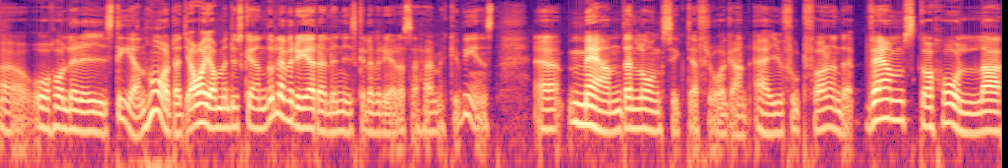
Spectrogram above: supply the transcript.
eh, och håller i stenhårt att ja, ja, men du ska ändå leverera eller ni ska leverera så här mycket vinst. Men den långsiktiga frågan är ju fortfarande, vem ska hålla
